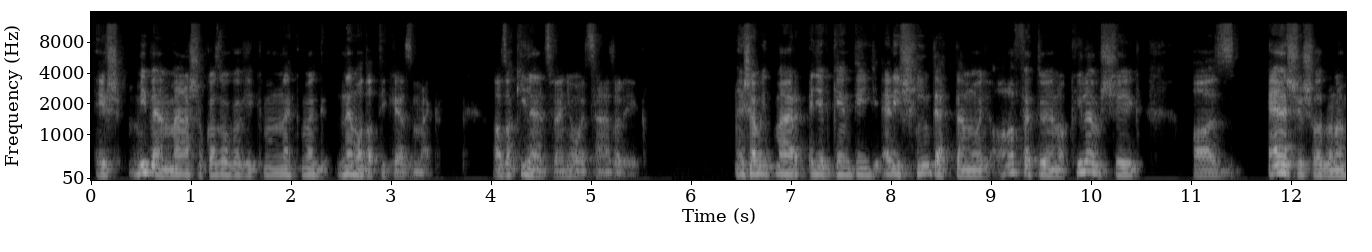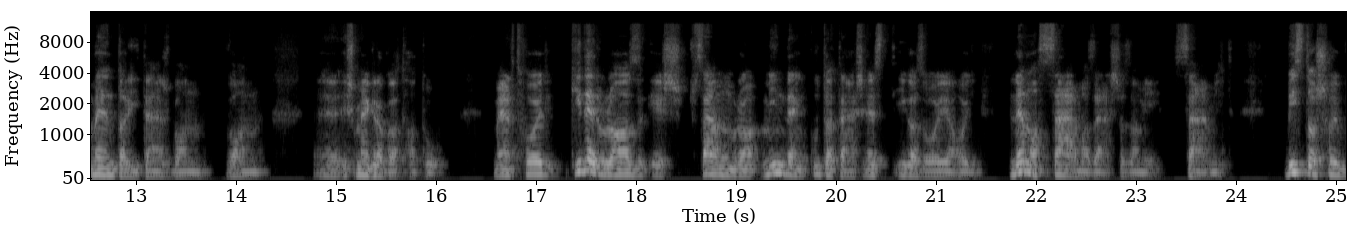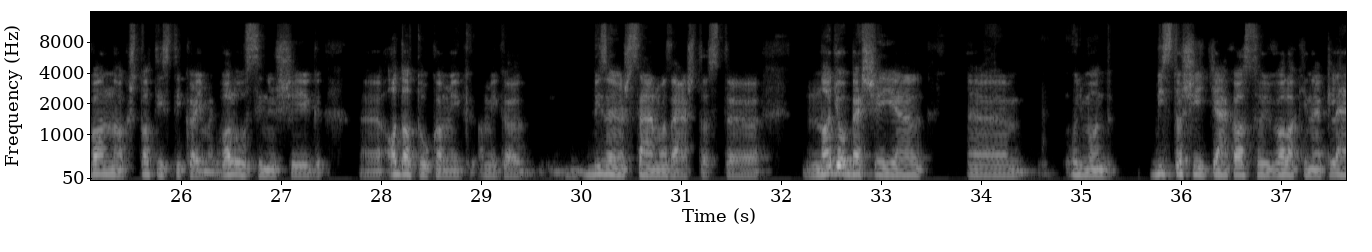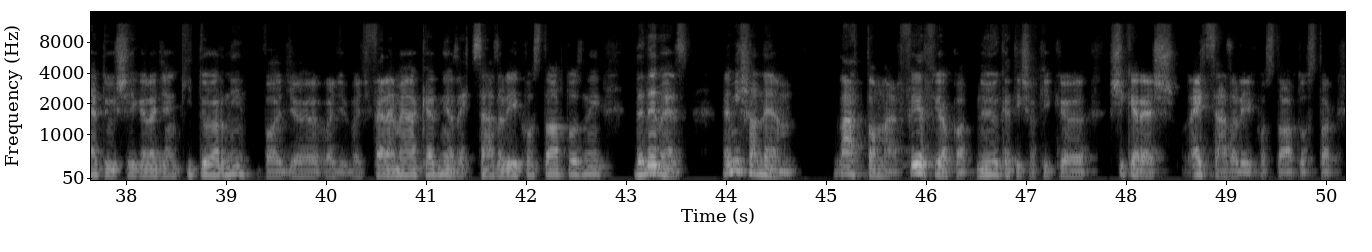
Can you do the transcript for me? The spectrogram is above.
és miben mások azok, akiknek meg nem adatik ez meg. Az a 98 százalék. És amit már egyébként így el is hintettem, hogy alapvetően a különbség az elsősorban a mentalitásban van, és megragadható. Mert hogy kiderül az, és számomra minden kutatás ezt igazolja, hogy nem a származás az, ami számít. Biztos, hogy vannak statisztikai, meg valószínűség, adatok, amik, amik a bizonyos származást azt nagyobb eséllyel úgymond biztosítják azt, hogy valakinek lehetősége legyen kitörni, vagy, vagy, vagy felemelkedni, az egy százalékhoz tartozni, de nem ez. Nem is a nem. Láttam már férfiakat, nőket is, akik sikeres egy százalékhoz tartoztak.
